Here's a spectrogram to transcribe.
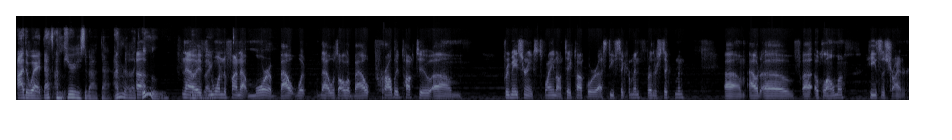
either way, that's I'm curious about that. I'm really like, Uh, ooh. Now, if like- you wanted to find out more about what that was all about, probably talk to um, Freemasonry Explained on TikTok or uh, Steve Sickerman, Brother Sickerman, um, out of uh, Oklahoma. He's a Shriner.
